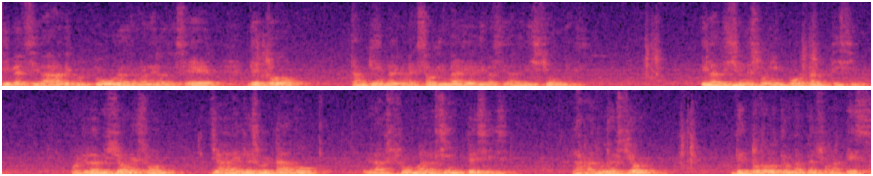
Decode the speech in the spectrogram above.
diversidad de culturas, de maneras de ser, de todo, también hay una extraordinaria diversidad de visiones. Y las visiones son importantísimas, porque las visiones son ya el resultado, la suma, la síntesis, la maduración de todo lo que una persona es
